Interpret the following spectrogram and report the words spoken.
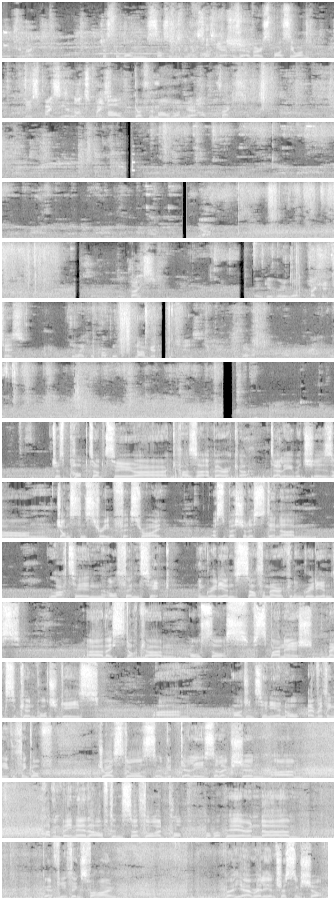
would you like? Just the one sausage Just would be one fine. Yeah. Is it a very spicy one? There's spicy and non-spicy. Oh, go for the mild one. Yeah. Thanks. Yeah. Thanks. Thank you very much. Thank you. Cheers. Would you like a coffee? No, I'm good. Cheers. Just popped up to uh, Casa Iberica Deli, which is on Johnston Street, Fitzroy. A specialist in um, Latin, authentic ingredients, South American ingredients. Uh, they stock um, all sorts Spanish, Mexican, Portuguese, um, Argentinian, all, everything you could think of. Dry stores, a good deli selection. Um, haven't been there that often, so I thought I'd pop pop up here and um, get a few things for home. But yeah, really interesting shop.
